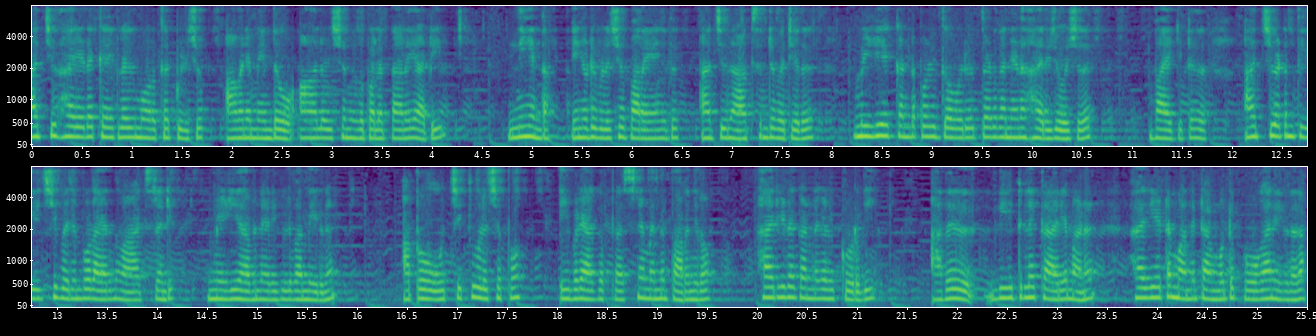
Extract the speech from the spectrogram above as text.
അച്ചു ഹരിയുടെ കൈകളിൽ മുറുക്കെ പിടിച്ചു. അവനെ എന്തോ ആലോചിച്ചതുപോലെ തലയാട്ടി. നീ എന്താ എന്നോട് വിളിച്ചു പറയാഞ്ഞത് അച്ഛന് ആക്സിഡന്റ് പറ്റിയത്. മിഴിയെ കണ്ടപ്പോൾ ഗൗരവത്തോടെ തന്നെയാണ് ഹരി ചോദിച്ചത്. വൈകിട്ട് അച്ചുവേട്ടൻ തിരിച്ചു വരുമ്പോഴായിരുന്നു ആക്സിഡന്റ് മിഴി അവനരികിൽ വന്നിരുന്നു. അപ്പോൾ ഉച്ചയ്ക്ക് വിളിച്ചപ്പോൾ ഇവിടെ ആകെ പ്രശ്നമെന്ന് പറഞ്ഞതോ? ഹരിയുടെ കണ്ണുകൾ കുറുകി. അത് വീട്ടിലെ കാര്യമാണ്. ഹരിയേട്ടൻ വന്നിട്ട് അങ്ങോട്ട് പോകാനിരുന്നതാ.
